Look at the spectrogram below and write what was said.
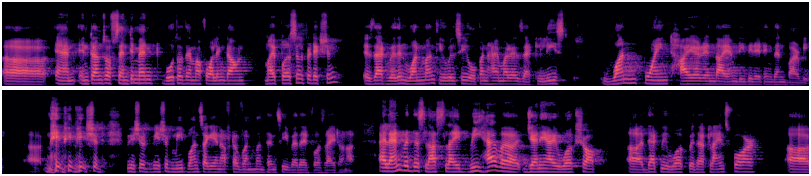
Uh, and in terms of sentiment, both of them are falling down. My personal prediction is that within one month, you will see Oppenheimer as at least one point higher in the IMDb rating than Barbie. Uh, maybe we should, we, should, we should meet once again after one month and see whether it was right or not. I'll end with this last slide. We have a GenAI workshop uh, that we work with our clients for. Uh,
